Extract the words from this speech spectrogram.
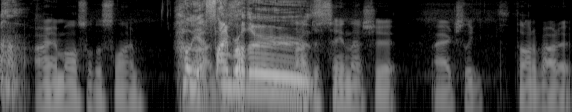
I am also the slime. Hell yeah, Slime just- Brothers! Not just saying that shit. I actually thought about it.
